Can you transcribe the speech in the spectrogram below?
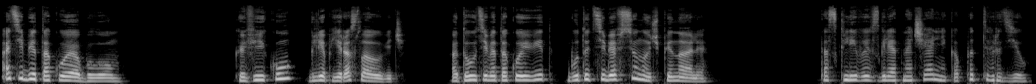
а тебе такой облом. Кофейку, Глеб Ярославович, а то у тебя такой вид, будто тебя всю ночь пинали». Тоскливый взгляд начальника подтвердил.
